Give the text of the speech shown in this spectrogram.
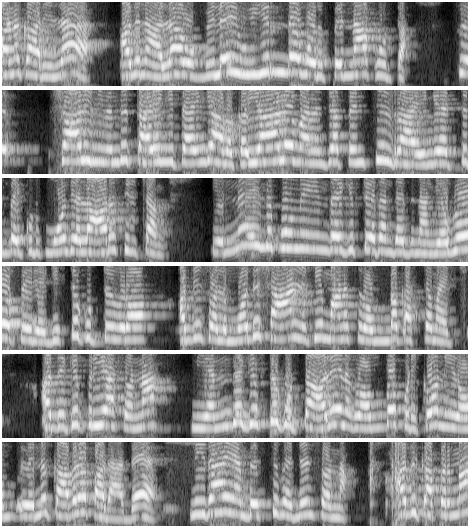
பணக்காரி இல்ல. அதனால அவ விலை உயர்ந்த ஒரு பெண்ணா கொடுத்தா ஷாலினி வந்து தயங்கி தயங்கி அவ கையால வரைஞ்ச பென்சில் டிராயிங்க எடுத்துட்டு போய் கொடுக்கும் போது எல்லாரும் சிரிச்சாங்க என்ன இந்த பொண்ணு இந்த கிஃப்டே தந்தது? நாங்க எவ்வளவு பெரிய கிஃப்ட் கொடுத்துக்கிறோம் அப்படின்னு சொல்லும் போது ஷாலினிக்கு மனசு ரொம்ப கஷ்டமாயிடுச்சு. அதுக்கு பிரியா சொன்னா நீ எந்த கிஃப்ட் கொடுத்தாலும் எனக்கு ரொம்ப பிடிக்கும். நீ ரொம்ப இன்னும் கவலைப்படாத. நீ தான் என் பெஸ்ட் ஃப்ரெண்டுன்னு சொன்னான் அதுக்கப்புறமா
